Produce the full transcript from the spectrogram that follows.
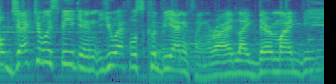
objectively speaking, UFOs could be anything, right? Like there might be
